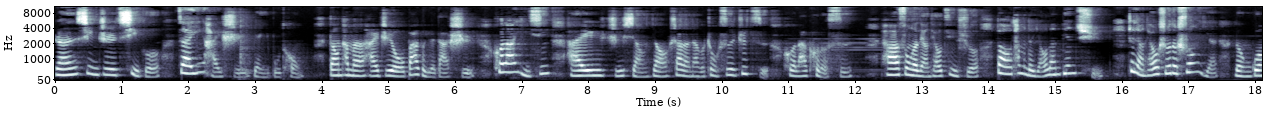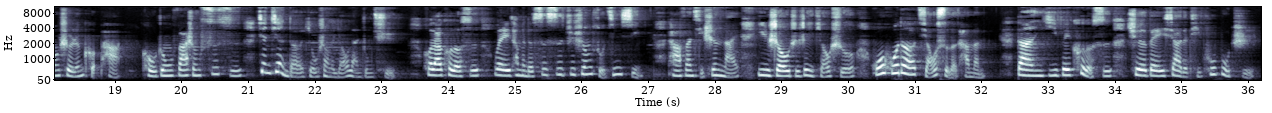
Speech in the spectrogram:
然性质气格在婴孩时便已不同。当他们还只有八个月大时，赫拉一心还只想要杀了那个宙斯之子赫拉克勒斯。他送了两条巨蛇到他们的摇篮边去。这两条蛇的双眼冷光摄人可怕，口中发声嘶嘶，渐渐地游上了摇篮中去。赫拉克勒斯为他们的嘶嘶之声所惊醒。他翻起身来，一手执着一条蛇，活活地绞死了他们。但伊菲克勒斯却被吓得啼哭不止。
